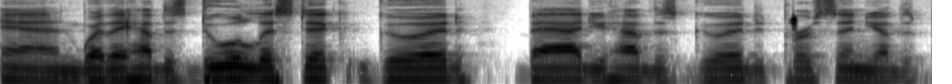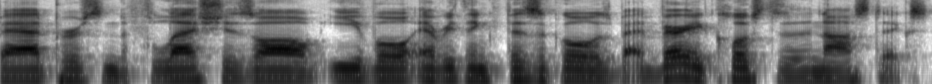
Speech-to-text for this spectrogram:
and where they have this dualistic good bad you have this good person you have this bad person the flesh is all evil everything physical is bad very close to the gnostics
